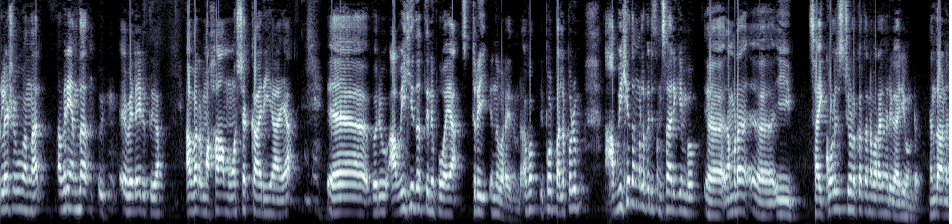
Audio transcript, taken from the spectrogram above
റിലേഷൻഷിപ്പ് വന്നാൽ അവരെ എന്താ വിലയിരുത്തുക? അവർ മഹാമോശക്കാരിയായ ഒരു അവിഹിതത്തിന് പോയ സ്ത്രീ എന്ന് പറയുന്നുണ്ട്. അപ്പം ഇപ്പോൾ പലപ്പോഴും അവിഹിതങ്ങളെ പറ്റി സംസാരിക്കുമ്പോൾ നമ്മുടെ ഈ സൈക്കോളജിസ്റ്റുകളൊക്കെ തന്നെ പറയുന്ന ഒരു കാര്യമുണ്ട്. എന്താണ്?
